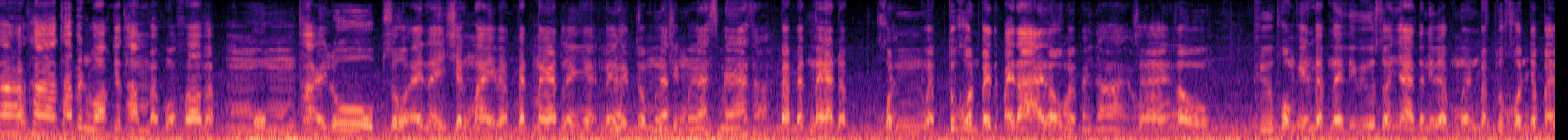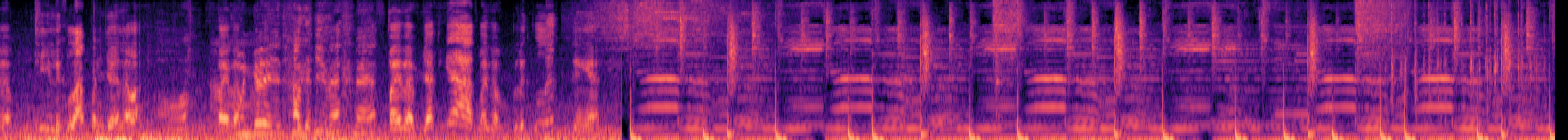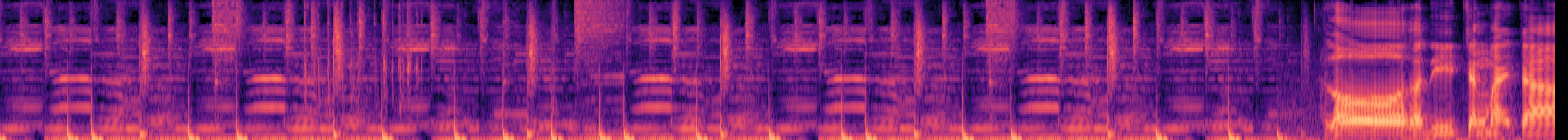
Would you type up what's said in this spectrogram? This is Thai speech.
ถ้าถ้าถ้าเป็นวอล์กจะทำแบบหัวข้อแบบมุมถ่ายรูปสวยในเชียงใหม่แบบแมสแมสอะไรเงี้ยในในตัวเมืองเชียงใหม่แมสแมสเหรอแบบแมสแมสแบบคนแบบทุกคนไปไปได้เราแบบคนไปได้อ๋อใช่เราคือผมเห็นแบบในรีวิวส่วนใหญ่ตอนนี้แบบเหมือนแบบทุกคนจะไปแบบที่ลึกลับกันเยอะแล้วอะอ๋อไปแบบคนก็เลยจะทำที่แมสแมสไปแบบยากๆไปแบบลึกๆอย่างเงี้ย ฮัลโหล สวัสดีจังใหม่เจ้า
